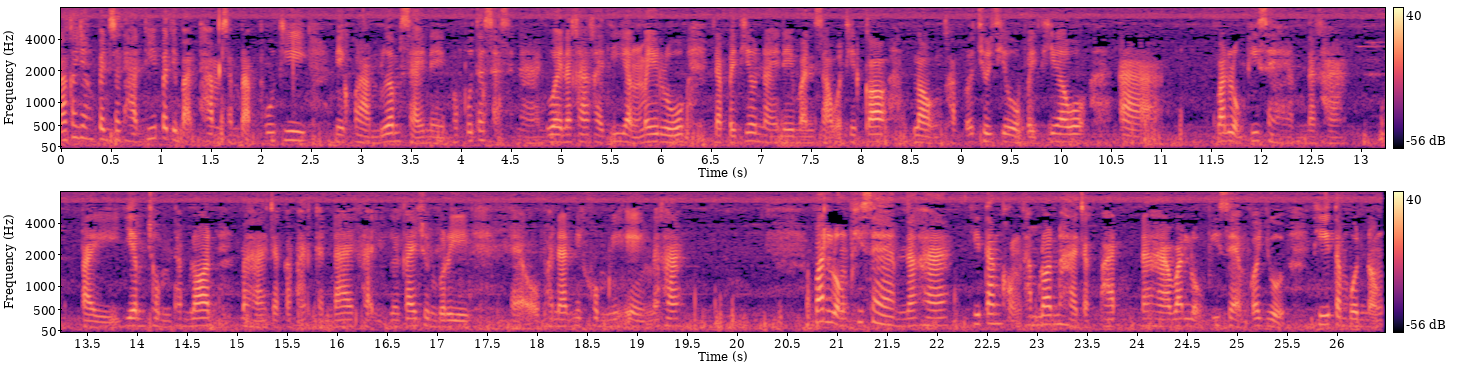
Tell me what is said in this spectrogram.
แล้วก็ยังเป็นสถานที่ปฏิบัติธรรมสำหรับผู้ที่มีความเลื่อมใสในพระพุทธศาสนาด้วยนะคะ ใครที่ยังไม่รู้จะไปเที่ยวไหนในวันเสาร์อาทิตย์ก็ลองขับรถชิวๆไปเที่ยววัดหลวงพี่แซมนะคะ ไปเยี่ยมชมทำรอดมหาจักรพรรดิกันได้ค่ะ อยู่ใกล้ๆชลบุรีแถวพนัสนิคมนี่เองนะคะ วัดหลวงพี่แซมนะคะ ที่ตั้งของทำรอดมหาจักรพรรดินะคะวัดหลวงพี่แซมก็อยู่ที่ตำบลหนอง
